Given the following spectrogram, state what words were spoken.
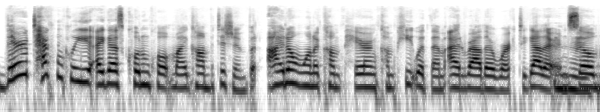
they're technically, I guess, quote unquote, my competition, but I don't want to compare and compete with them. I'd rather work together. And Mhm. so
